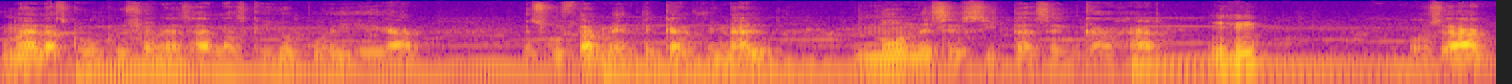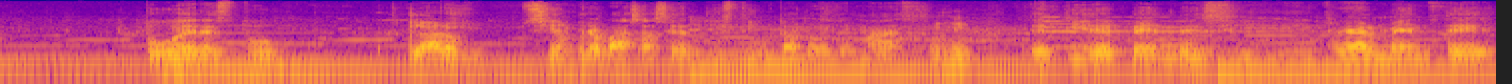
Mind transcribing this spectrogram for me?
una de las conclusiones a las que yo pude llegar es justamente que al final no necesitas encajar. O sea, tú eres tú. Claro. Y siempre vas a ser distinto a los demás. De ti depende si realmente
